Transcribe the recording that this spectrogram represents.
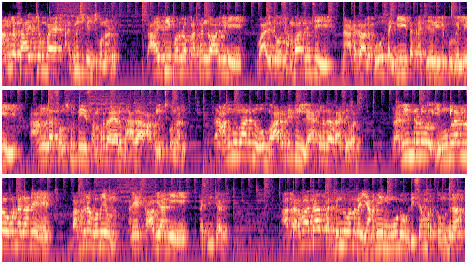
ఆంగ్ల సాహిత్యంపై అభిరుచి పెంచుకున్నాడు. సాహితీపరుల ప్రసంగాలు విని వారితో సంభాషించి నాటకాలకు సంగీత కచేరీలకు వెళ్ళి ఆంగ్ల సంస్కృతి సంప్రదాయాలు బాగా ఆకలించుకున్నాడు. తన అనుభవాలను భారతికి లేఖలుగా వ్రాసేవాడు. రవీంద్రుడు ఇంగ్లాండ్లో ఉండగానే భగ్న హృదయం అనే కావ్యాన్ని రచించాడు. ఆ తర్వాత పద్దెనిమిది వందల ఎనభై మూడు డిసెంబర్ తొమ్మిదిన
